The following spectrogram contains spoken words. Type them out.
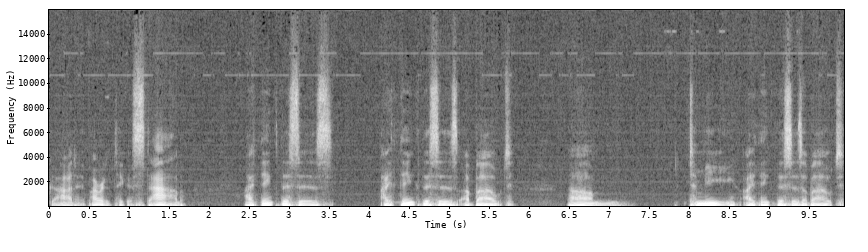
God, if I were to take a stab, I think this is, I think this is about, um, to me, I think this is about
